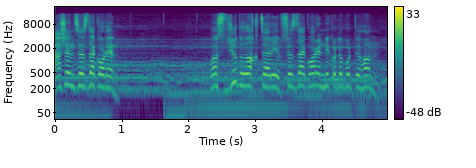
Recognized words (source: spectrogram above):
আসেন, সেজদা করেন। ওয়াসজুদ ওয়াক্তারিব সেজদা করেন, নিকটবর্তী হন।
